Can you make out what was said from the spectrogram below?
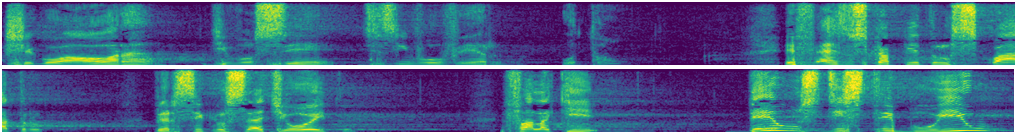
chegou a hora de você desenvolver o dom. Efésios capítulo 4, versículos 7 e 8, fala que Deus distribuiu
